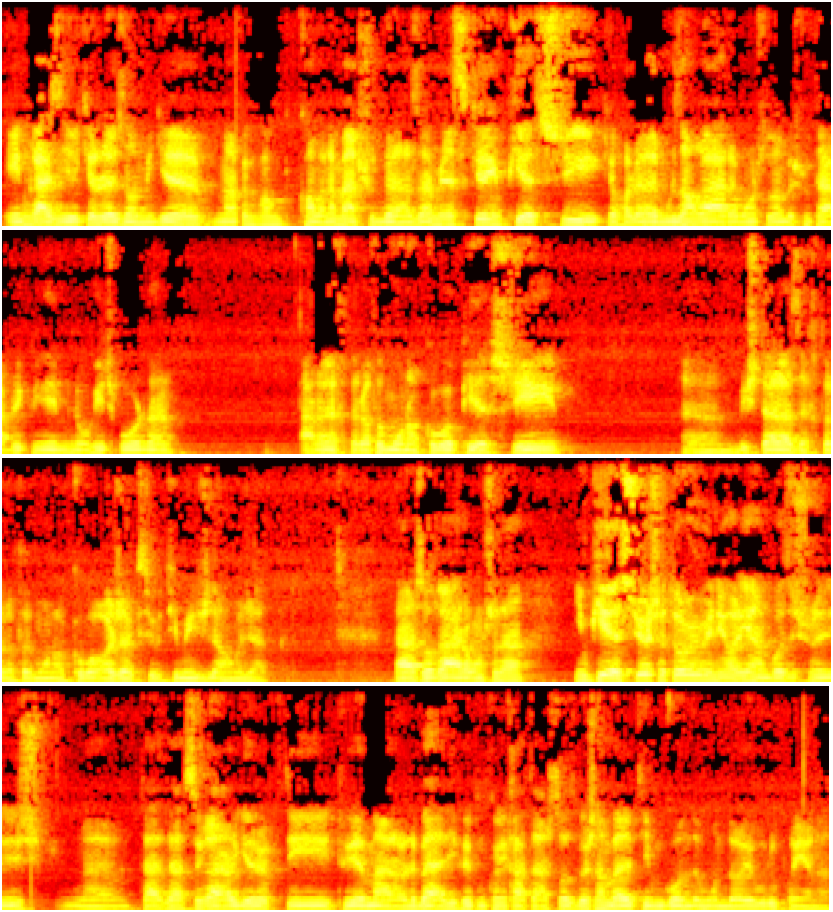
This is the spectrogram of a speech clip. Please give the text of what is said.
این قضیه که رضا میگه من فکر کنم کاملا مشهود به نظر می‌رسه که این پی اس جی که حالا امروز هم قهرمان شدن بهشون تبریک میگیم نه هیچ بردن. الان اختلاف موناکو با پی اس جی بیشتر از اختلاف موناکو با آژاکسیو و تیم 18 جدول در اصل قهرمان شدن. این پی اس جی رو چطور می‌بینی؟ آریان بازیشون دیدیش در دستی قرار گرفتی. توی مرحله بعدی فکر می‌کنی خطرساز بشن برای تیم گنده مونده اروپا یا نه؟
